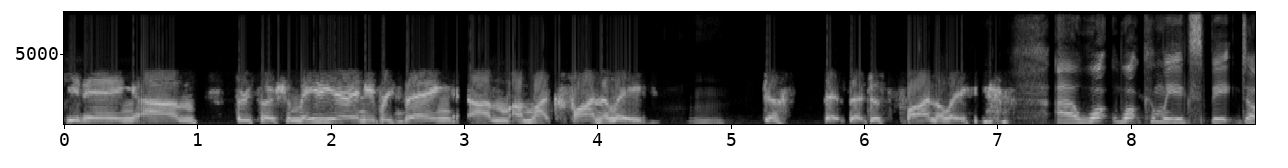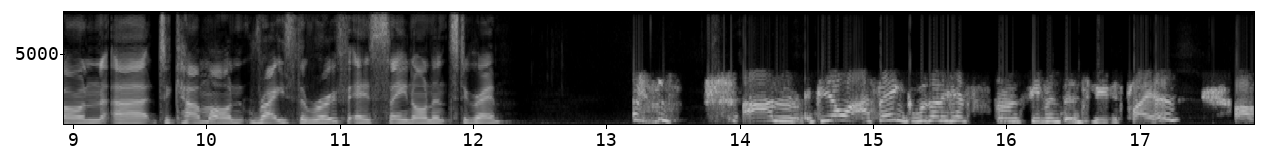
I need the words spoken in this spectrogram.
getting um, through social media and everything. Um, I'm like, finally, mm. just that, that just finally. Uh, what what can we expect on uh, to come on Raise the Roof as seen on Instagram? Um, do you know what? I think we're going to have some seventh interviews players. Oh,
